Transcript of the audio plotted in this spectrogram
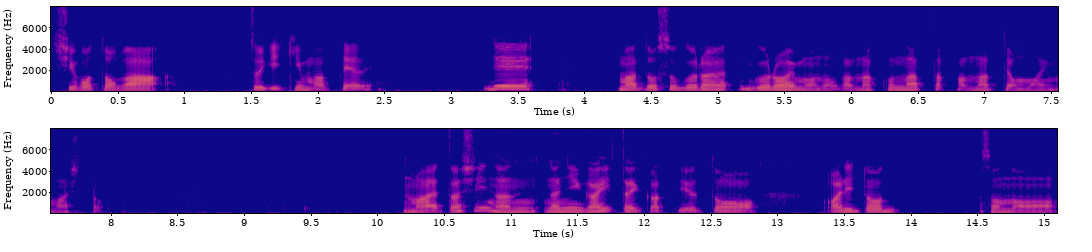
仕事が次決まってでまあどす黒いものがなくなったかなって思いました。まあ私何何が言いたいかっていうと割とその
